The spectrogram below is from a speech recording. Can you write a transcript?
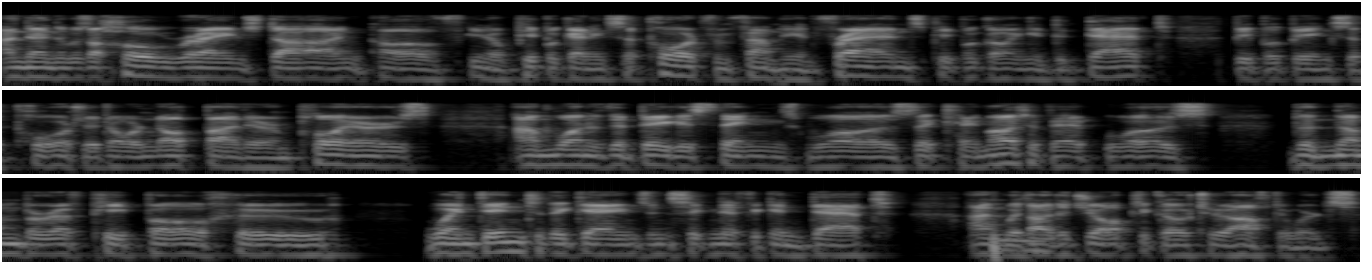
and then there was a whole range down of you know people getting support from family and friends people going into debt people being supported or not by their employers and one of the biggest things was that came out of it was the number of people who went into the games in significant debt and mm-hmm. without a job to go to afterwards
